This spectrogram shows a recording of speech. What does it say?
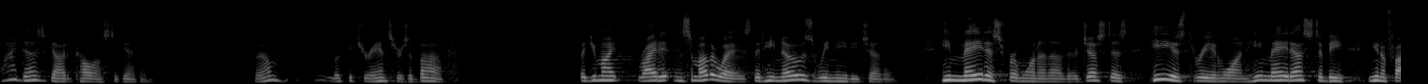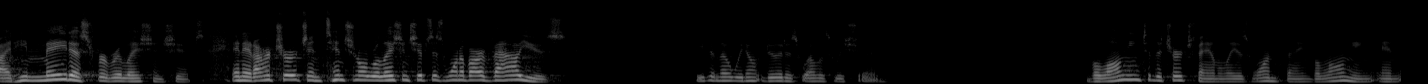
Why does God call us together? Well, look at your answers above. But you might write it in some other ways that He knows we need each other. He made us for one another, just as He is three in one. He made us to be unified. He made us for relationships. And at our church, intentional relationships is one of our values, even though we don't do it as well as we should. Belonging to the church family is one thing, belonging and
